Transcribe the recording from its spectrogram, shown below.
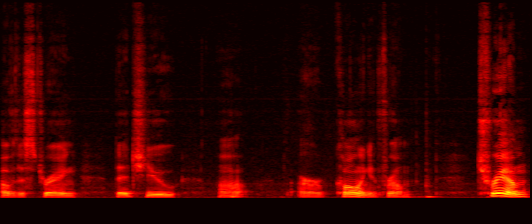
of the string that you uh, are calling it from. Trim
